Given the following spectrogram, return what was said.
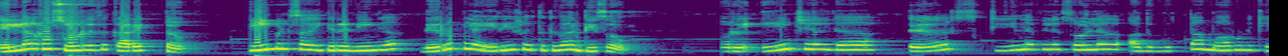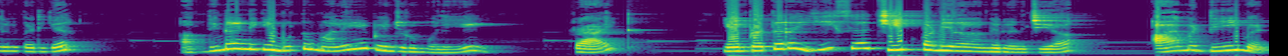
எல்லாரும் சொல்கிறது கரெக்ட் தான். ஹியூமன்ஸ் ஆகிற நீங்கள் நெருப்பில் எரியறதுக்கு தான் டிசர்வ் ஒரு ஏஞ்சல்ட டேர்ஸ் கீழே விழ சொல்ல அது முத்தா மாறும்னு கேள்விப்பட்டீங்க? அப்படின்னா இன்னைக்கு முத்து மழையே பெஞ்சிடும் போலயே. ரைட் என் பிரதரை ஈஸியாக சீட் பண்ணிடலான்னு நினச்சியா? ஐ எம் அ டீமன்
